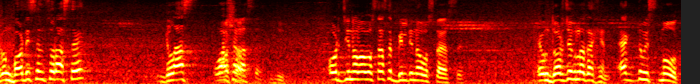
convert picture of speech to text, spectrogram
এবং বডি সেন্সর আছে গ্লাস ওয়াশার আছে। জি। অরিজিনাল অবস্থা আছে বিল্ডিং অবস্থায় আছে। এবং দরজাগুলো দেখেন একদম স্মুথ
